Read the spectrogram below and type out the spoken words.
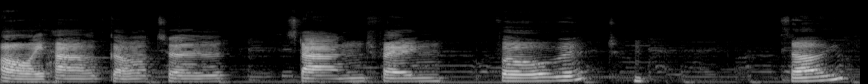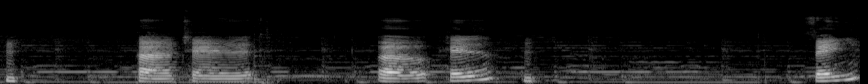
I have got a stand thing for it. so, it up. See,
